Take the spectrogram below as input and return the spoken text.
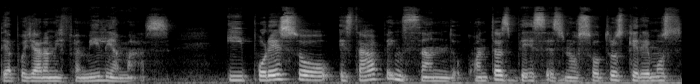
de apoyar a mi familia más. Y por eso estaba pensando cuántas veces nosotros queremos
